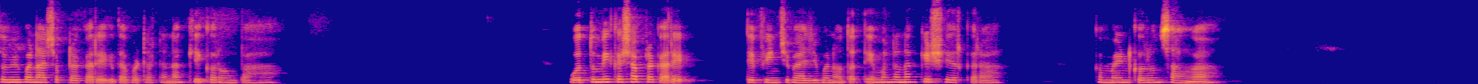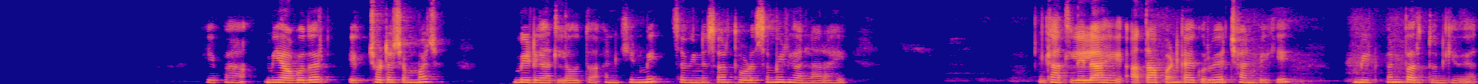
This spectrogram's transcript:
तुम्ही पण अशा प्रकारे एकदा बटाटा नक्की करून पहा. व तुम्ही कशा प्रकारे टिफिनची भाजी बनवता ते मला नक्की शेअर करा. कमेंट करून सांगा. हे पहा मी अगोदर एक छोटा चम्मच मीठ घातलं होतं. आणखीन मी चवीनुसार थोडंसं मीठ घालणार आहे. घातलेलं आहे. आता आपण काय करूयात? छानपैकी मीठ पण परतून घेऊयात.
